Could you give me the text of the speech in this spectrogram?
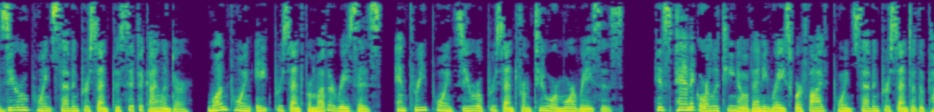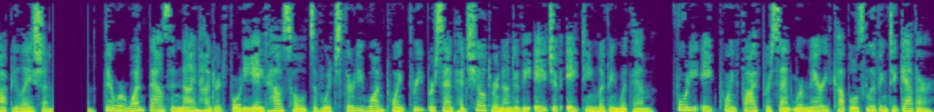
0.7% Pacific Islander, 1.8% from other races, and 3.0% from two or more races. Hispanic or Latino of any race were 5.7% of the population. There were 1,948 households of which 31.3% had children under the age of 18 living with him, 48.5% were married couples living together,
